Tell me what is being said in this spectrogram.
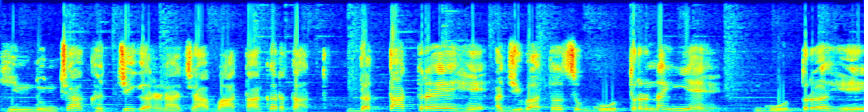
हिंदूंच्या खच्चीकरणाच्या बाता करतात. दत्तात्रय हे अजिबातच गोत्र नाहीये. गोत्र हे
